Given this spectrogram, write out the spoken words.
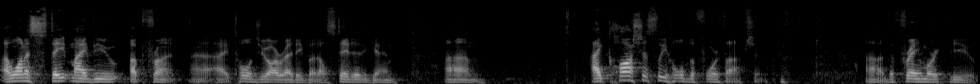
I want to state my view up front. Uh, I told you already, but I'll state it again. Um, I cautiously hold the fourth option. Uh, the framework view.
